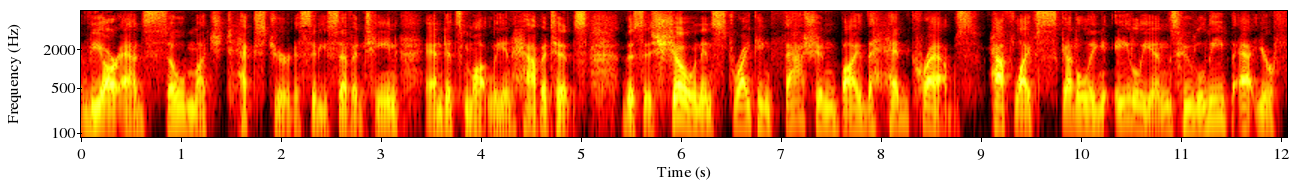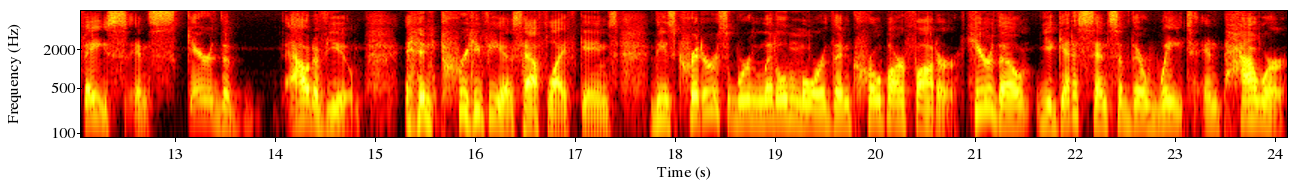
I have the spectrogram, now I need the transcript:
VR adds so much texture to City 17 and its motley inhabitants. This is shown in striking fashion by the head crabs, Half Life scuttling aliens who leap at your face and scare the out of you. In previous Half Life games, these critters were little more than crowbar fodder. Here, though, you get a sense of their weight and power,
